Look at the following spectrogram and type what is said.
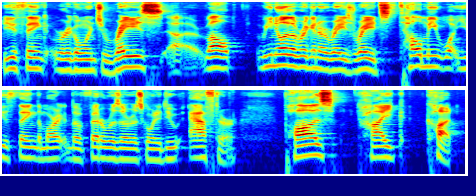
Do you think we're going to raise? Uh, well, we know that we're going to raise rates. Tell me what you think the market, the Federal Reserve is going to do after. Pause, hike, cut.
